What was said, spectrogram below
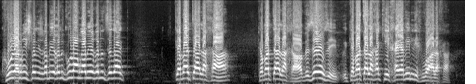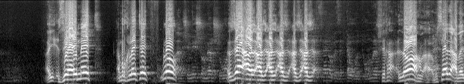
כולם לוקיש רבי יוחנן, כולם רבי יוחנן צדק. קבעת הלכה, קבעת הלכה, וזהו זה, קבעת הלכה כי חייבים לקבוע הלכה. זה האמת המוחלטת? לא. זה, אז, אז, אז, אז, אז, סליחה, לא, בסדר, אבל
